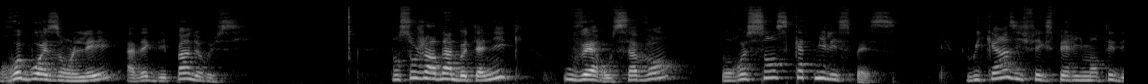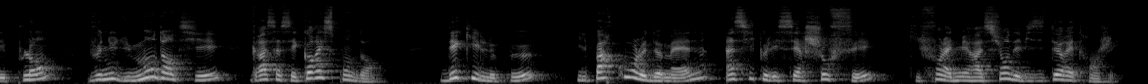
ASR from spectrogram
reboisons-les avec des pins de Russie. Dans son jardin botanique, ouvert aux savants, on recense 4000 espèces. Louis XV y fait expérimenter des plants venus du monde entier grâce à ses correspondants. Dès qu'il le peut, il parcourt le domaine ainsi que les serres chauffées qui font l'admiration des visiteurs étrangers.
